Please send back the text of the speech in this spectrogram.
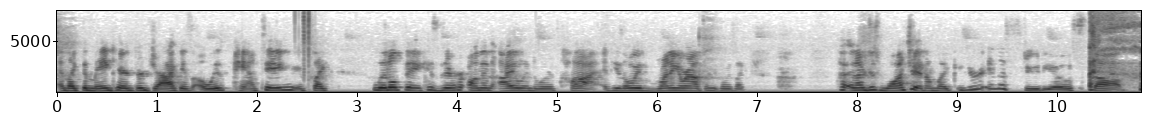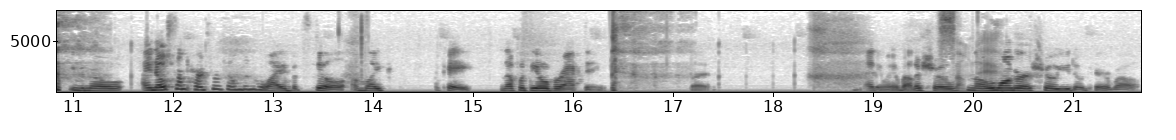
And like the main character Jack is always panting. It's like little thing because they're on an island where it's hot and he's always running around. So he's always like, and I just watch it and I'm like, you're in a studio. Stop. Even though I know some parts were filmed in Hawaii, but still, I'm like, okay, enough with the overacting. But anyway, about a show. No longer a show you don't care about.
